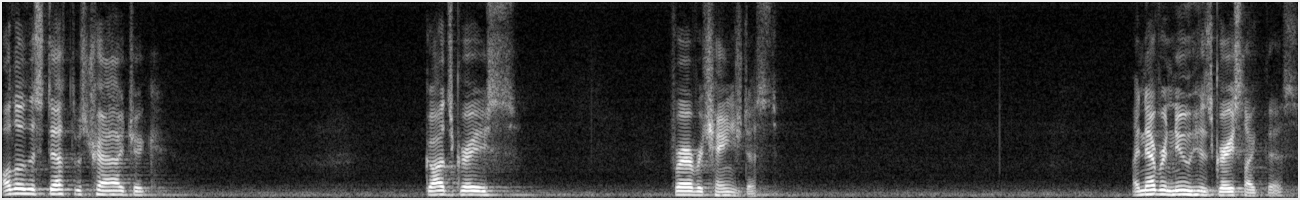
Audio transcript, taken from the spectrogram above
Although this death was tragic, God's grace forever changed us. I never knew His grace like this.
